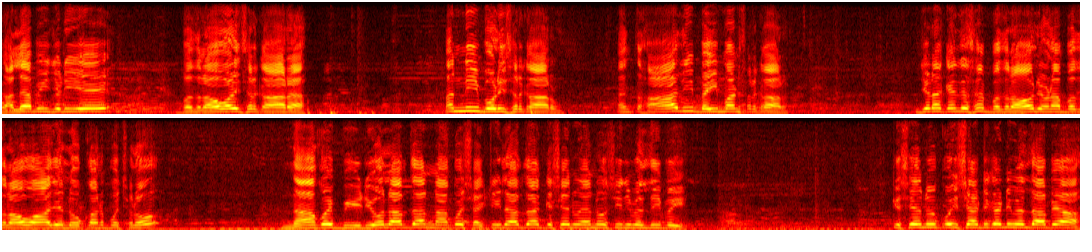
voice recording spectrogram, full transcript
ਗੱਲ ਆ ਵੀ ਜਿਹੜੀ ਇਹ ਬਦਲਾਅ ਵਾਲੀ ਸਰਕਾਰ ਆ, ਅੰਨੀ ਬੋਲੀ ਸਰਕਾਰ ਇੰਤਹਾ ਦੀ ਬੇਈਮਾਨ ਸਰਕਾਰ, ਜਿਹੜਾ ਕਹਿੰਦੇ ਸੀ ਬਦਲਾਅ ਲਿਆਉਣਾ ਬਦਲਾਅ ਆ ਜੇ ਲੋਕਾਂ ਨੂੰ ਪੁੱਛ ਲਓ, ਨਾ ਕੋਈ ਵੀਡੀਓ ਲੱਭਦਾ, ਨਾ ਕੋਈ ਸੈਕਟਰੀ ਲੱਭਦਾ, ਕਿਸੇ ਨੂੰ ਐਨਓਸੀ ਨਹੀਂ ਮਿਲਦੀ ਪਈ। ਕਿਸੇ ਨੂੰ ਕੋਈ ਸਰਟੀਫਿਕੇਟ ਨਹੀਂ ਮਿਲਦਾ ਪਿਆ।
